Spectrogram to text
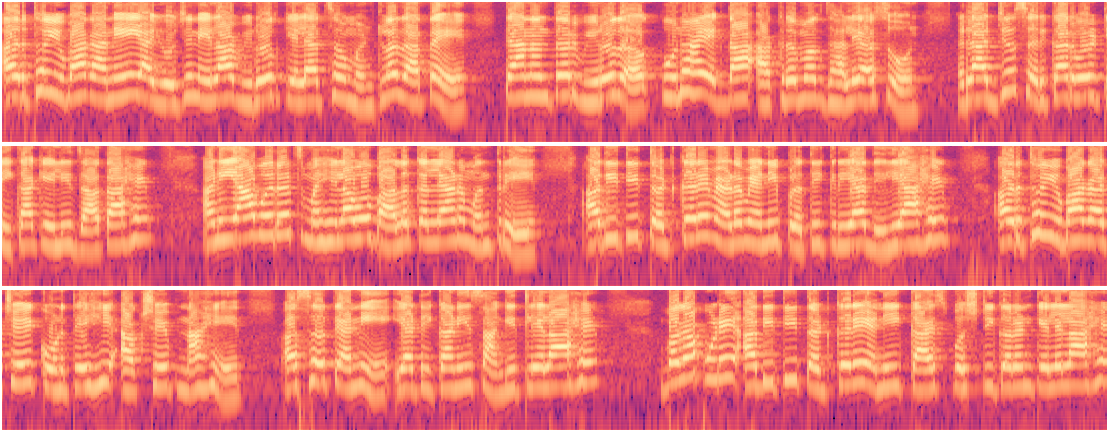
अर्थ विभागाने या योजनेला विरोध केल्याचं म्हटलं जात आहे त्यानंतर विरोधक पुन्हा एकदा आक्रमक झाले असून राज्य सरकारवर टीका केली जात आहे. आणि यावरच महिला व बालकल्याण मंत्री आदिती तटकरे मॅडम यांनी प्रतिक्रिया दिली आहे. अर्थ विभागाचे कोणतेही आक्षेप नाहीत असं त्यांनी या ठिकाणी सांगितलेलं आहे. बघा पुढे आदिती तटकरे यांनी काय स्पष्टीकरण केलेलं आहे.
